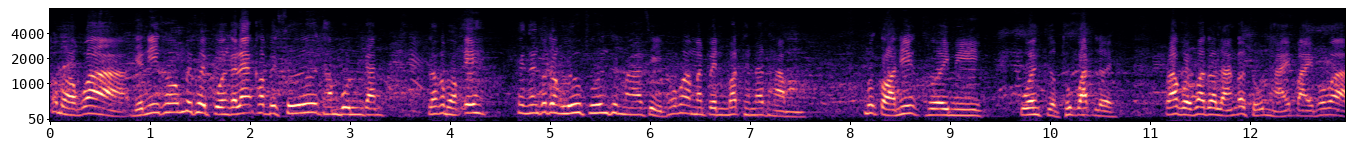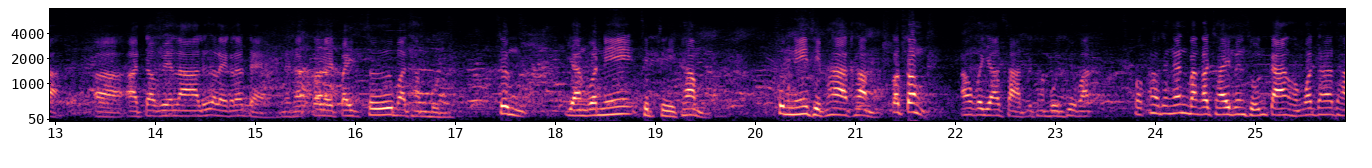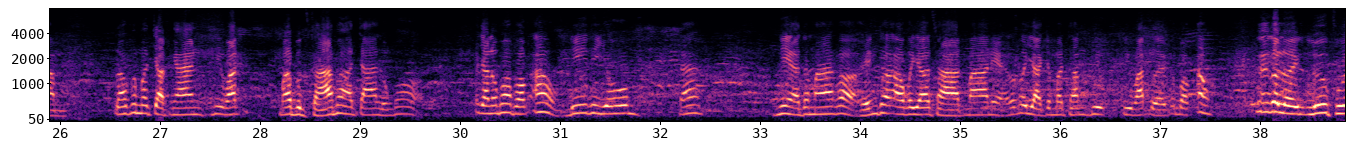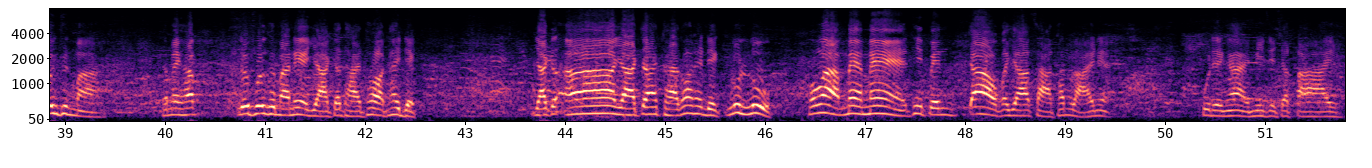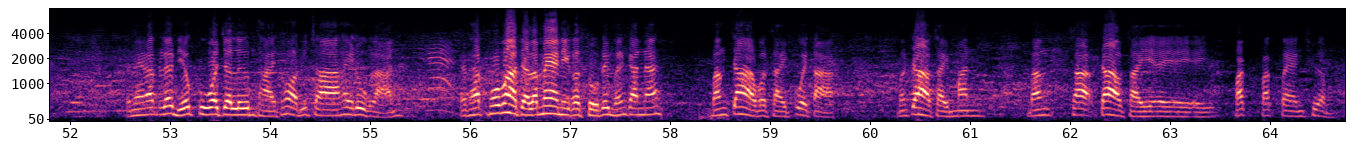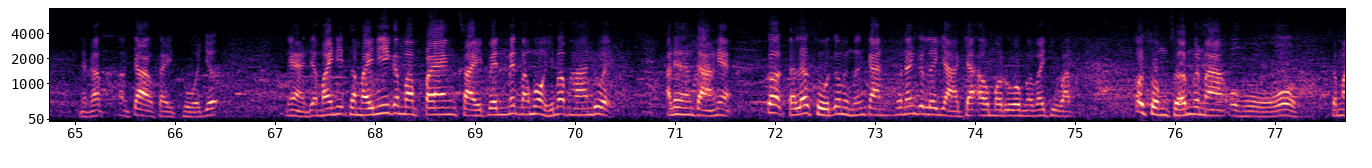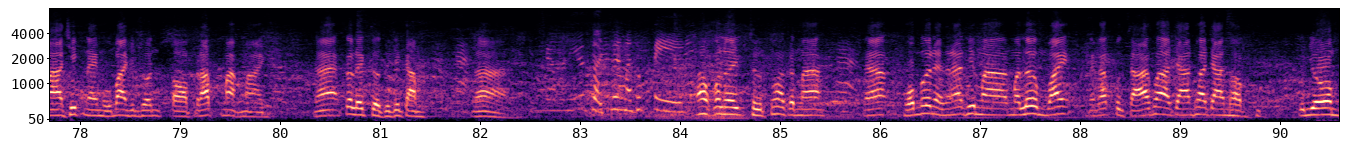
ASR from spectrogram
ก็บอกว่าเดี๋ยวนี้เขาไม่ค่อยกวนกันแล้วเขาไปซื้อทำบุญกันเราก็บอกเอ๊ะถ้างั้นก็ต้องรื้อฟื้นขึ้นมาสิ เพราะว่ามันเป็นวัฒนธรรม เมื่อก่อนนี้เคยมีกวนเกือบทุกวัดเลยปรากฏว่าตอนหลังก็สูญหายไป เพราะว่าอาอาจจะเวลาหรืออะไรก็แล้วแต่นะครับ ก็เลยไปซื้อมาทำบุญ ซึ่งอย่างวันนี้ 14 ค่ำพรุ่งนี้ 15 ค่ำก็ต้อง เอากระยาศาสตร์ไปทำบุญที่วัดบอกเอ้าถ้างั้นบางกระชัยเป็นศูนย์กลางของวัฒนธรรม เราก็มาจัดงานที่วัดมาปรึกษาพระอาจารย์หลวงพ่อพระอาจารย์หลวงพ่อบอกเอ้าดีที่โยมนะเนี่ยอาตมาก็เห็นเขาเอากระยาศาสตร์มาเนี่ยเขาก็อยากจะมาทำที่ที่วัดเลยก็บอกเอ้างั้นก็เลยรื้อฟื้นขึ้นมาใช่ไหมครับรื้อฟื้นขึ้นมาเนี่ยอยากจะถ่ายทอดให้เด็ก อยากจะอ่าอยากจะถ่ายทอดให้เด็กรุ่นลูก เพราะว่าแม่แม่ที่เป็นเจ้ากระยาศาสตร์ทั้งหลายเนี่ยพูดง่ายๆมีสิทธิ์จะตาย ช่ไหมครับแล้วเดี๋ยวกลัวจะลืมถ่ายทอดวิชาให้ลูกหลานนะครับ เพราะว่าแต่ละแม่นี่ก็สูตรไม่เหมือนกันนะ บางเจ้าก็ใส่กล้วยตาก บางเจ้าใส่มัน บางเจ้าใส่ไอ้ไอ้ไอ้ฟักฟักแปลงเชื่อมนะครับ บางเจ้าใส่ถั่วเยอะเนี่ยสมัยนี้สมัยนี้ก็มาแปลงใส่เป็นเม็ดมะม่วงหิมพานต์ด้วยอะไรต่างๆเนี่ยก็แต่ละสูตรก็ไม่เหมือนกันเพราะฉะนั้นก็เลยอยากจะเอามารวมกันไว้ที่วัด ก็ส่งเสริมกันมาโอ้โห สมาชิกในหมู่บ้านชุมชนตอบรับมากมายนะก็เลยเกิดกิจกรรม อ่าการวันนี้ก็ เกิดขึ้นมาทุกปี เอ้าก็เลยสืบทอดกันมานะผมก็ในฐานะที่มามาเริ่มไว้นะครับปรึกษาพระอาจารย์พระอาจารย์บอกคุณโยม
